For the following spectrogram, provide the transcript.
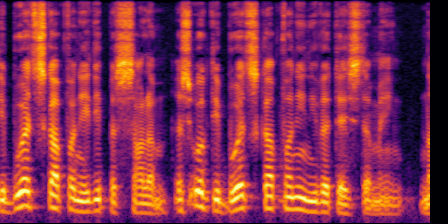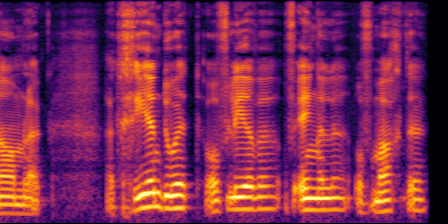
Die boodskap van hierdie psalm is ook die boodskap van die Nuwe Testament, naamlik dat geen dood of lewe of engele of magte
